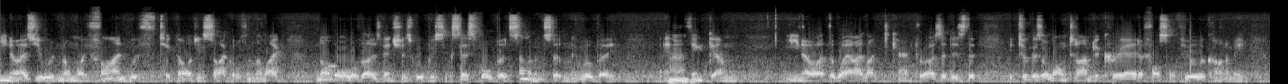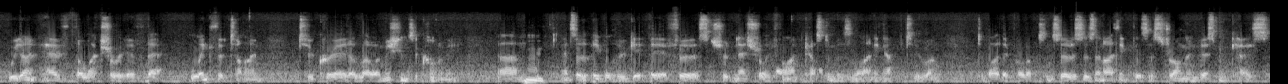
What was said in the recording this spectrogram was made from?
you know, as you would normally find with technology cycles and the like, not all of those ventures will be successful, but some of them certainly will be. And mm. I think um, you know, the way I like to characterize it is that it took us a long time to create a fossil fuel economy. We don't have the luxury of that length of time to create a low emissions economy. Um, mm. And so the people who get there first should naturally find customers lining up to um, to buy their products and services. And I think there's a strong investment case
